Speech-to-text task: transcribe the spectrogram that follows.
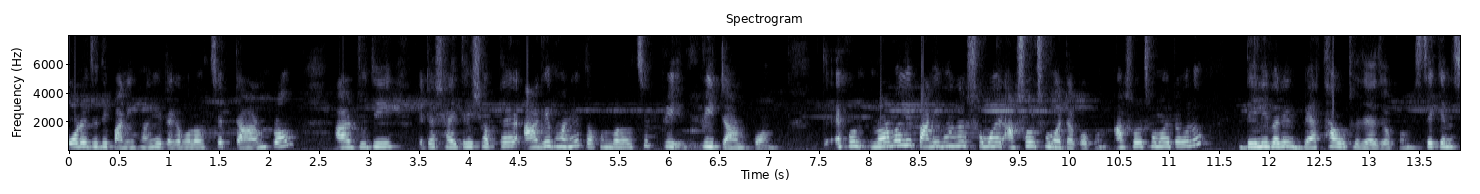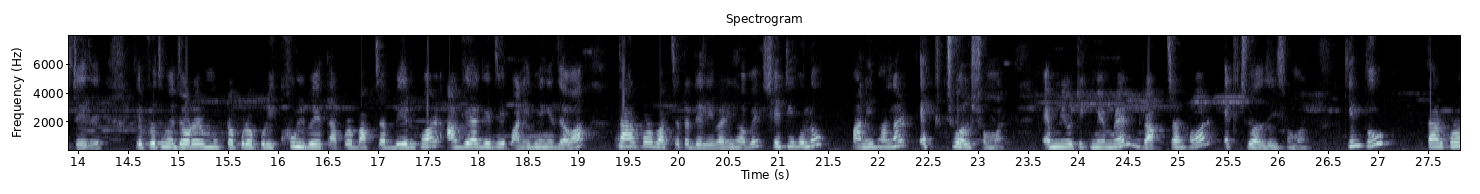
পরে যদি পানি ভাঙে, এটাকে বলা হচ্ছে টার্ম প্রম আর যদি এটা সাঁত্রিশ সপ্তাহের আগে ভাঙে, তখন বলা হচ্ছে প্রি প্রি টার্ম প্রম এখন নর্মালি পানি ভাঙার সময়ের আসল সময়টা কখন? আসল সময়টা হলো ডেলিভারির ব্যথা উঠে যায় যখন সেকেন্ড স্টেজে যে প্রথমে জ্বরের মুখটা পুরোপুরি খুলবে, তারপর বাচ্চা বের হওয়ার আগে আগে যে পানি ভেঙে যাওয়া, তারপর বাচ্চাটা ডেলিভারি হবে, সেটি হলো পানি ভাঙার অ্যাকচুয়াল সময়। অ্যামনিওটিক মেমব্রেন রাপচার হওয়ার অ্যাকচুয়াল যেই সময়। কিন্তু তার কোনো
